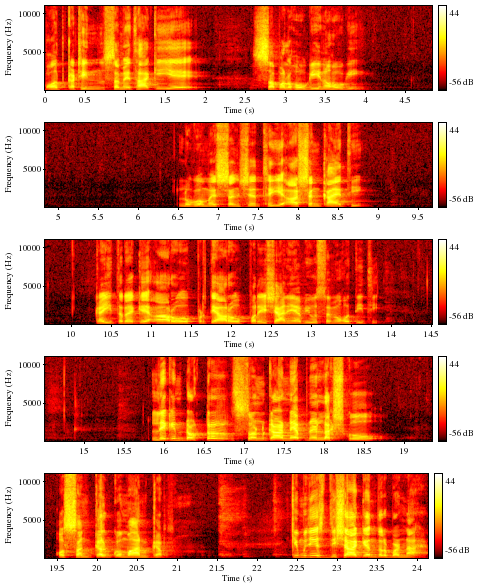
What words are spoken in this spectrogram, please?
बहुत कठिन समय था कि ये सफल होगी ना होगी। लोगों में संशय थे, ये आशंकाएँ थी। कई तरह के आरोप, प्रत्यारोप, परेशानियाँ भी उस समय होती थी। लेकिन डॉक्टर स्वर्णकार ने अपने लक्ष्य को और संकल्प को मानकर कि मुझे इस दिशा के अंदर बढ़ना है।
